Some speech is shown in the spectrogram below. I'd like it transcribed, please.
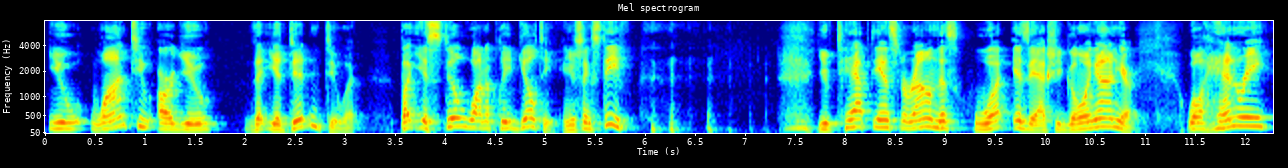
you want to argue that you didn't do it, but you still want to plead guilty. And you're saying, Steve, you've tap danced around this. What is actually going on here? Well, Henry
